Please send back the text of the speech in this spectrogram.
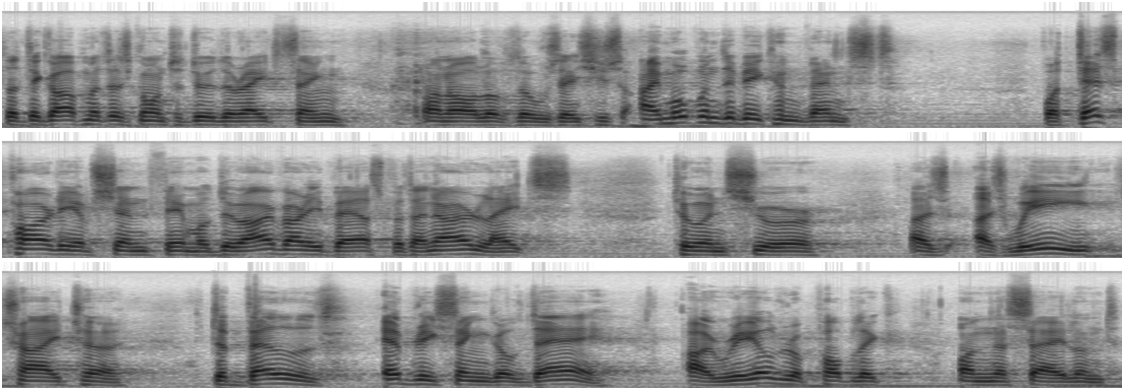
that the government is going to do the right thing on all of those issues. I'm open to be convinced. But this party of Sinn Féin will do our very best within our lights to ensure, as, as we try to to build every single day a real republic on this island,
